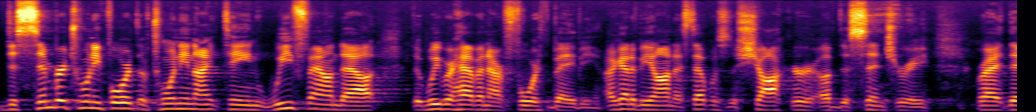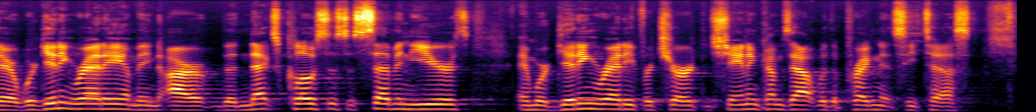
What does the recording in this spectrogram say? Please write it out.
December 24th of 2019, we found out that we were having our fourth baby. I got to be honest, that was the shocker of the century right there. We're getting ready. I mean, our the next closest is seven years, and we're getting ready for church. And Shannon comes out with a pregnancy test,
